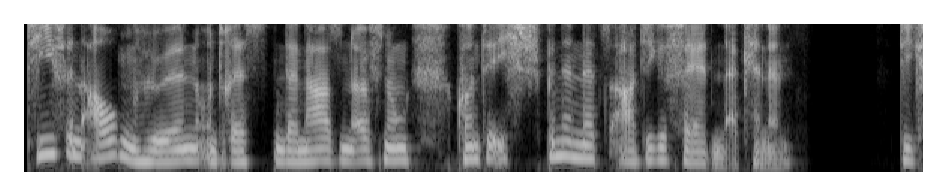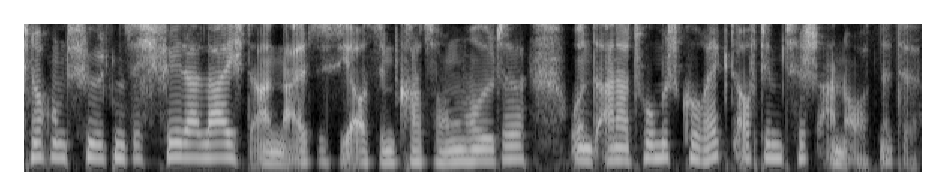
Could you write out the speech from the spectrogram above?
Tief in Augenhöhlen und Resten der Nasenöffnung konnte ich spinnennetzartige Fäden erkennen. Die Knochen fühlten sich federleicht an, als ich sie aus dem Karton holte und anatomisch korrekt auf dem Tisch anordnete.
